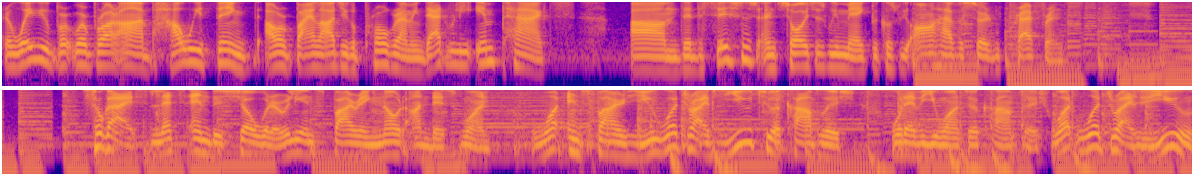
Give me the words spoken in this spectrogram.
the way we were brought up how we think our biological programming that really impacts um, the decisions and choices we make because we all have a certain preference. So, guys, let's end this show with a really inspiring note on this one. What inspires you? What drives you to accomplish whatever you want to accomplish? What what drives you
